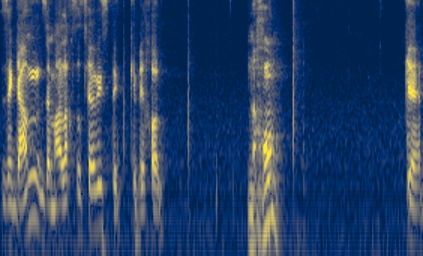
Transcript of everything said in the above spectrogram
זה גם, זה מהלך סוציאליסטי, כביכול. נכון. כן.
